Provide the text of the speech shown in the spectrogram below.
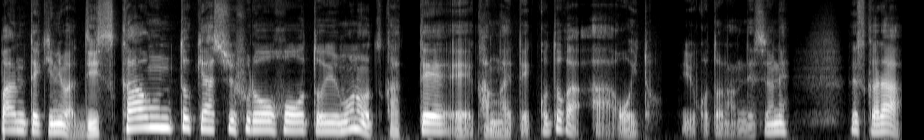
般的にはディスカウントキャッシュフロー法というものを使って考えていくことが多いということなんですよね。ですから、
